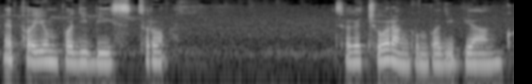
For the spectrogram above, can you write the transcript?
e poi un po' di bistro. So che ci vuole anche un po' di bianco.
